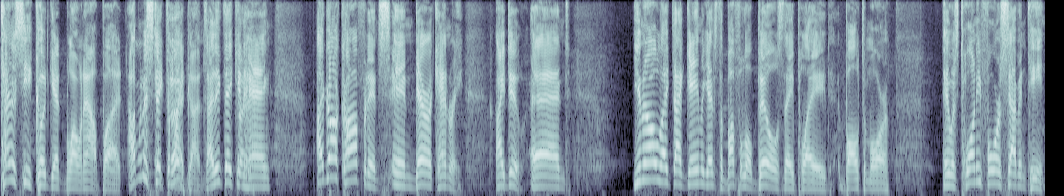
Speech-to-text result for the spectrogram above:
Tennessee could get blown out, but I'm going to stick to my guns. I think they can hang. I got confidence in Derrick Henry. I do. And you know, like that game against the Buffalo Bills they played, Baltimore, it was 24 17.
